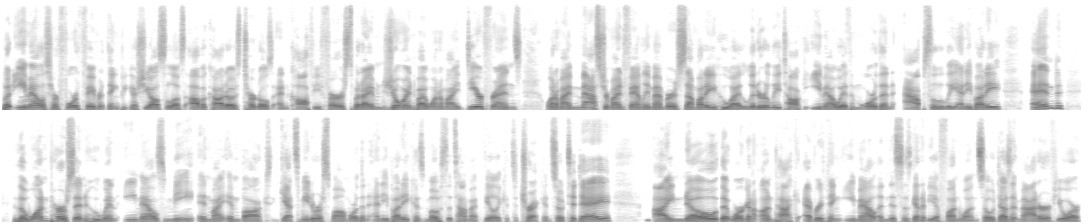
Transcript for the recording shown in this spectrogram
But email is her fourth favorite thing because she also loves avocados, turtles, and coffee first. But I am joined by one of my dear friends, one of my mastermind family members, somebody who I literally talk email with more than absolutely anybody, and the one person who, when emails me in my inbox, gets me to respond more than anybody because most of the time I feel like it's a trick. And so today, I know that we're going to unpack everything email, and this is going to be a fun one. So it doesn't matter if you're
